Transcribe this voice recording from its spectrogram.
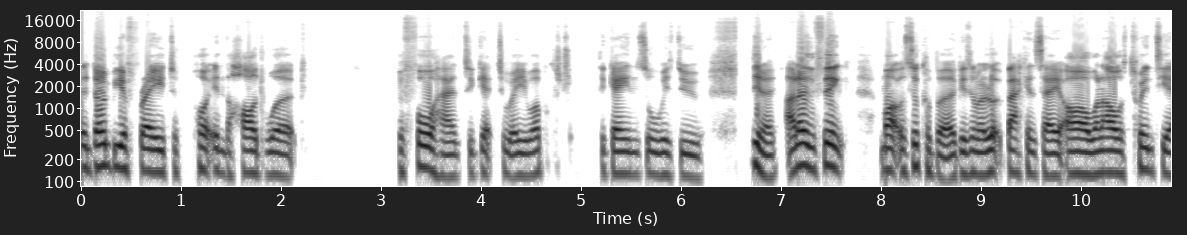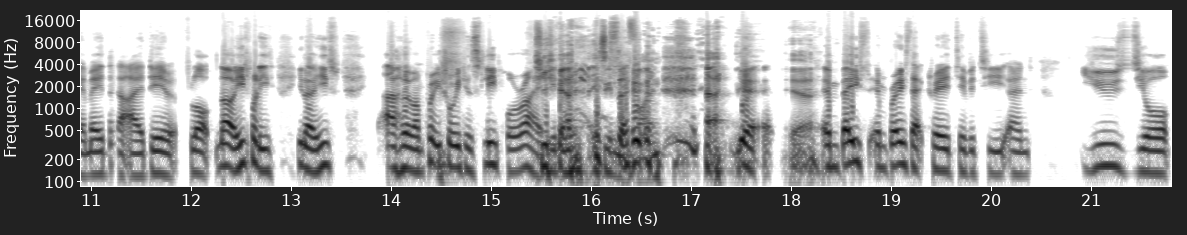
uh, don't be afraid to put in the hard work beforehand to get to where you are because the gains always do. You know, I don't think Mark Zuckerberg is going to look back and say, "Oh, when I was 20, I made that idea it flop." No, he's probably, you know, he's at home. I'm pretty sure he can sleep all right. you Yeah, know? he's gonna be fine. yeah, yeah. embrace embrace that creativity and use your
